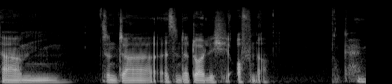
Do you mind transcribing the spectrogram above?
ähm, sind, da, sind da deutlich offener. Okay.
